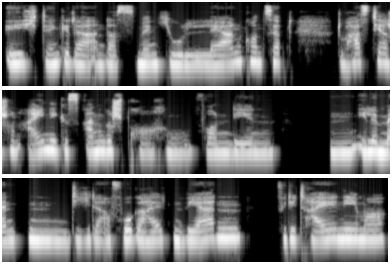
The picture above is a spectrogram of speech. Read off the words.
Ich denke da an das Menkyo-Lernkonzept. Du hast ja schon einiges angesprochen von den hm, Elementen, die da vorgehalten werden für die Teilnehmer.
